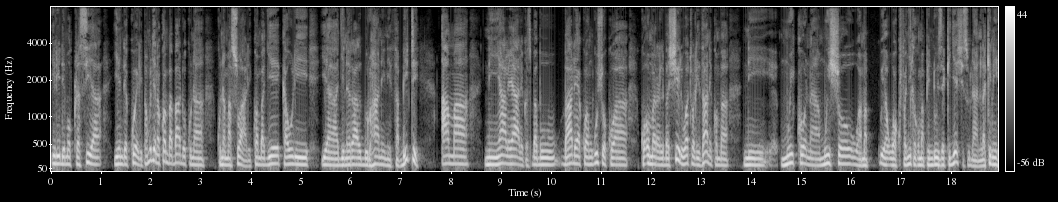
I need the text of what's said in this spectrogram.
ili demokrasia iende kweli, pamoja na kwamba bado kuna, kuna maswali kwamba je, kauli ya Jeneral Burhani ni thabiti ama ni yale yale, kwa sababu baada ya kuangushwa kwa, kwa Omar al Bashir watu walidhani kwamba ni mwiko na mwisho wa, ma, wa kufanyika kwa mapinduzi ya kijeshi Sudan, lakini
